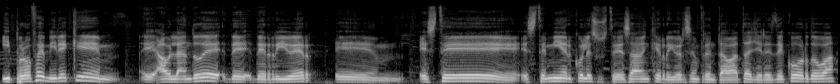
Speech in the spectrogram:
Y, profe, mire que eh, hablando de, de- de River, eh, este, este miércoles ustedes saben que River se enfrentaba a Talleres de Córdoba.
